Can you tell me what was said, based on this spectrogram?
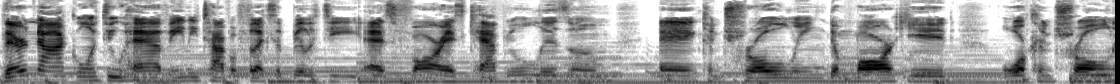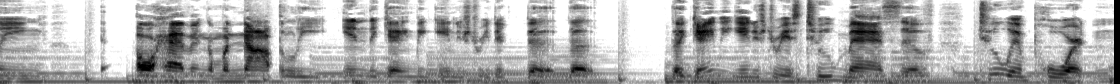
they're not going to have any type of flexibility as far as capitalism and controlling the market or controlling or having a monopoly in the gaming industry. The the the, the gaming industry is too massive, too important,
